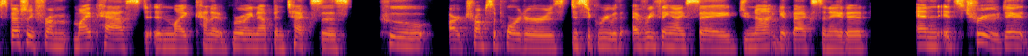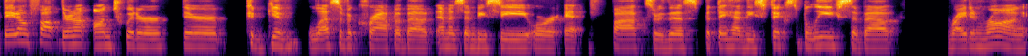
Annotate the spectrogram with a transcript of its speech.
especially from my past and like kind of growing up in Texas, who are Trump supporters, disagree with everything I say, do not get vaccinated. And it's true they they don't follow they're not on twitter. They're could give less of a crap about msnbc or at fox or this but they have these fixed beliefs about right and wrong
